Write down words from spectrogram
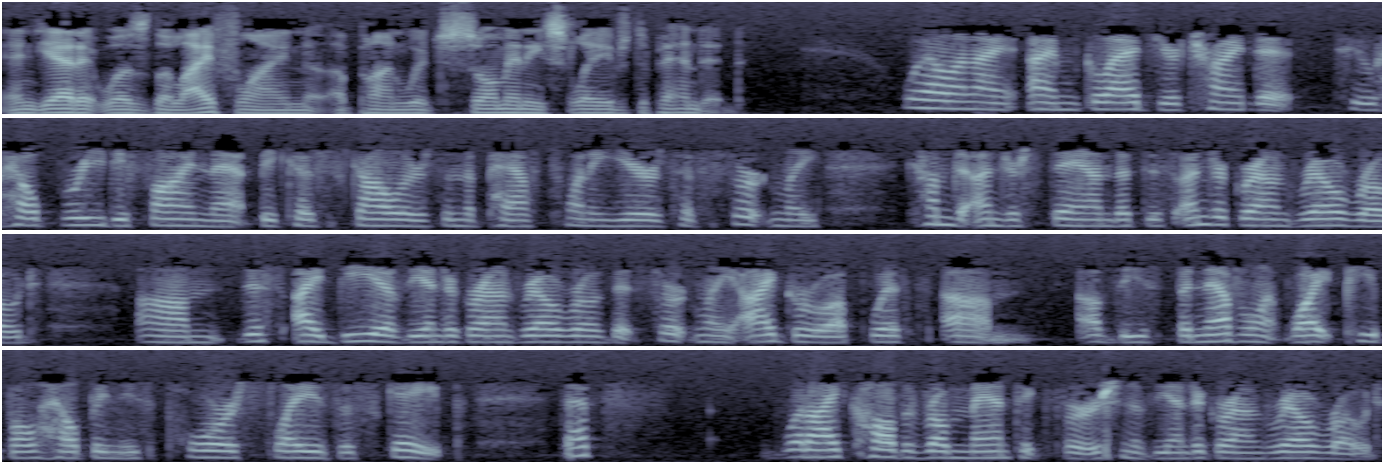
and yet it was the lifeline upon which so many slaves depended. Well, and I, I'm glad you're trying to, to help redefine that because scholars in the past 20 years have certainly come to understand that this Underground Railroad, um, this idea of the Underground Railroad that certainly I grew up with, um, of these benevolent white people helping these poor slaves escape, that's what I call the romantic version of the Underground Railroad,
